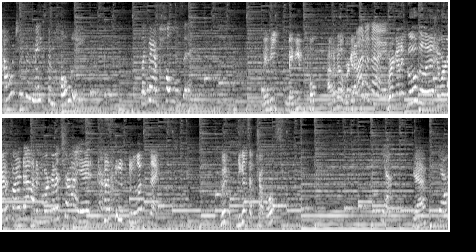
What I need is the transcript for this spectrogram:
How would you even make them holy? Like they have holes in. Maybe, maybe you poke. I don't know. We're gonna, I don't know. we're gonna Google it and we're gonna find out and we're gonna try it. What's next? We- You guys have truffles? Yeah. Yeah. Yeah.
